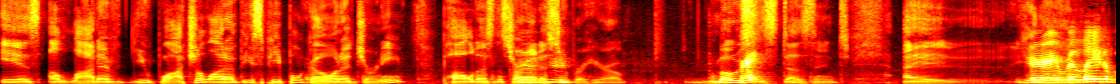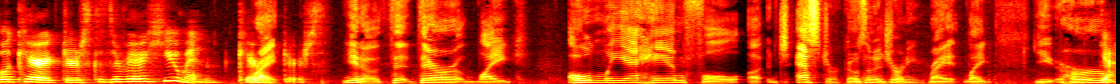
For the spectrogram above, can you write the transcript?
is a lot of you watch a lot of these people go on a journey. Paul doesn't start mm-hmm. out a mm-hmm. superhero. Moses right. doesn't. Uh, very know, relatable characters because they're very human characters. Right. You know, th- they're like only a handful. Uh, Esther goes on a journey, right? Like you, her yes.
